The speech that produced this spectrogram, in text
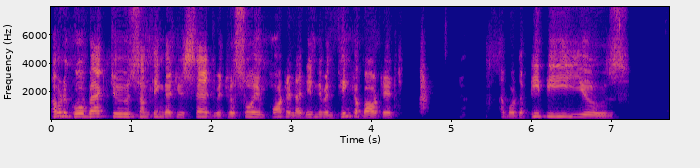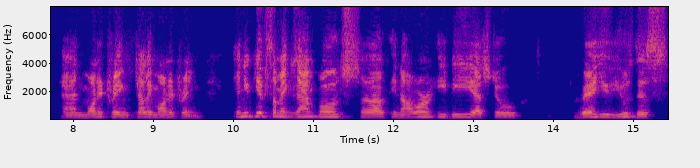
I want to go back to something that you said, which was so important. I didn't even think about it about the PPE use and monitoring, telemonitoring. Can you give some examples uh, in our ED as to where you use this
